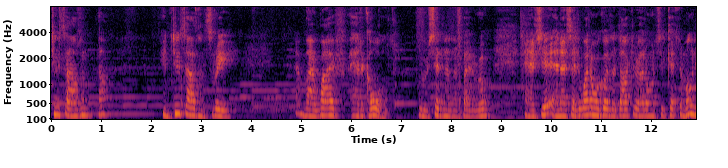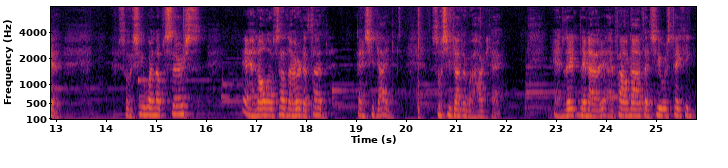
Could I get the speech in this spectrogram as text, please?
2000, no, in 2003, my wife had a cold. We were sitting in the bedroom, and she and I said, "Why don't we go to the doctor? I don't want you to get pneumonia." So she went upstairs, and all of a sudden I heard a thud, and she died. So she died of a heart attack. And then I, I found out that she was taking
